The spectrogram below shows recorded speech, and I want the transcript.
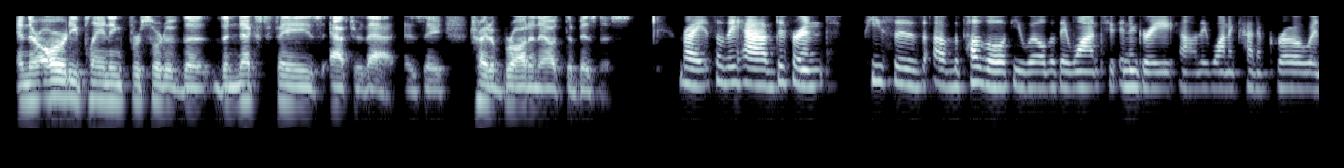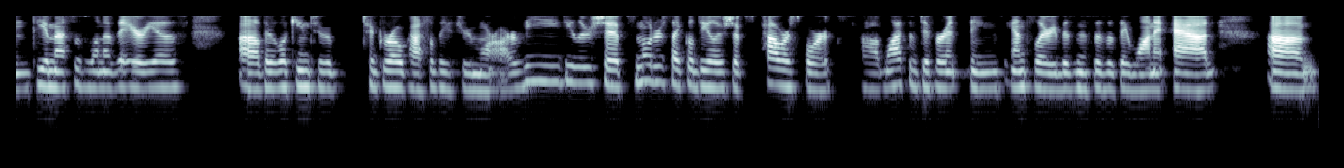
And they're already planning for sort of the the next phase after that as they try to broaden out the business. Right. So they have different pieces of the puzzle, if you will, that they want to integrate. Uh, they want to kind of grow, and DMS was one of the areas. Uh, they're looking to to grow possibly through more RV dealerships, motorcycle dealerships, power sports, um, lots of different things, ancillary businesses that they want to add. Um,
